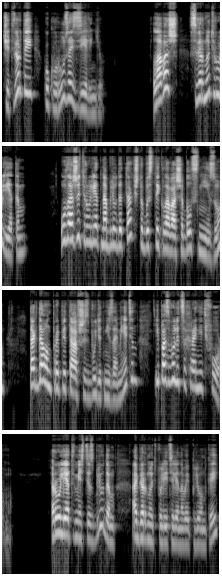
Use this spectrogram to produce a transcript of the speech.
Четвертый — кукуруза с зеленью. Лаваш свернуть рулетом. Уложить рулет на блюдо так, чтобы стык лаваша был снизу. Тогда он, пропитавшись, будет незаметен и позволит сохранить форму. Рулет вместе с блюдом обернуть полиэтиленовой пленкой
